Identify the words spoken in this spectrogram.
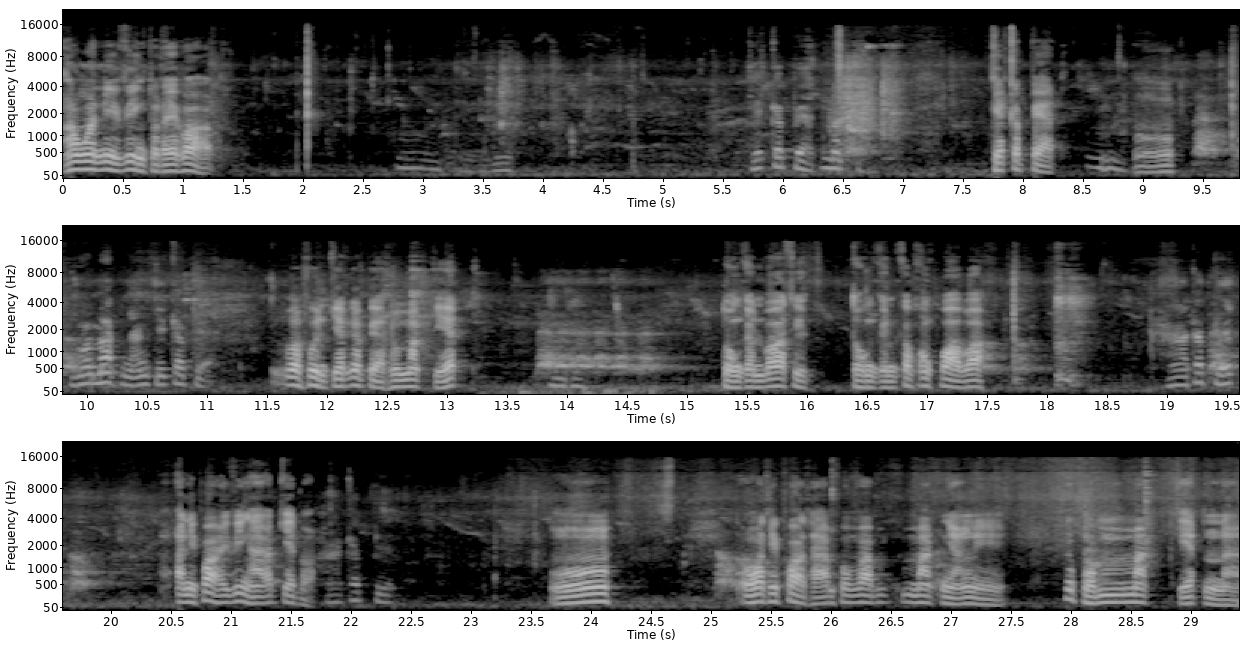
เอาวันนี้วิ่งตัวใดพ่อ เจ็ดกับแปดมักเจ็ดกับแปดอ๋อว่ามักหยังเจ็ดกับแปดว่าฝุ่นเจ็ดกับแปดมันมักเจ็ดตรงกันว่าถือตรงกันกับของพ่อว่าหากับเป็ดอันนี้พ่อให้วิ่งหากับเจ็ดบ่หากับเป็ดอ๋อโอ้ที่พ่อถามผมว่ามักหยังนี่คือผมมักเจ็ดน่ะ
